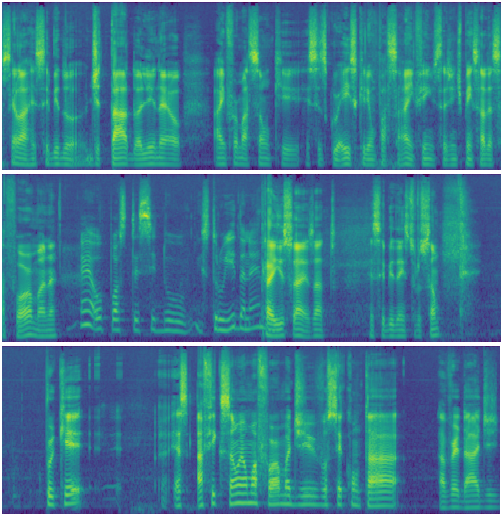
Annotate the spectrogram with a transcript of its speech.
sei lá, recebido ditado ali, né, a informação que esses Greys queriam passar, enfim, se a gente pensar dessa forma, né? É, ou posso ter sido instruída, né? Para isso, é, exato. Recebida a instrução. Porque a ficção é uma forma de você contar a verdade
